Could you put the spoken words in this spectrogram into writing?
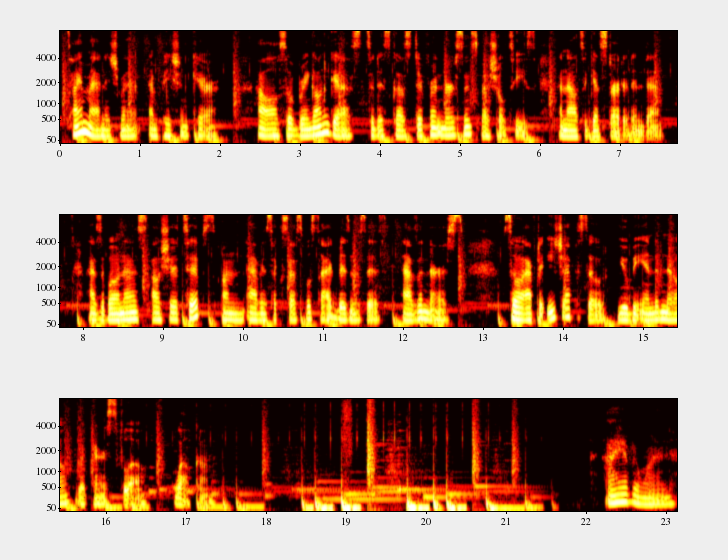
time management, and patient care. I'll also bring on guests to discuss different nursing specialties and how to get started in them. As a bonus, I'll share tips on having successful side businesses as a nurse. So after each episode, you'll be in the know with Nurse Flo. Welcome. Hi, everyone.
